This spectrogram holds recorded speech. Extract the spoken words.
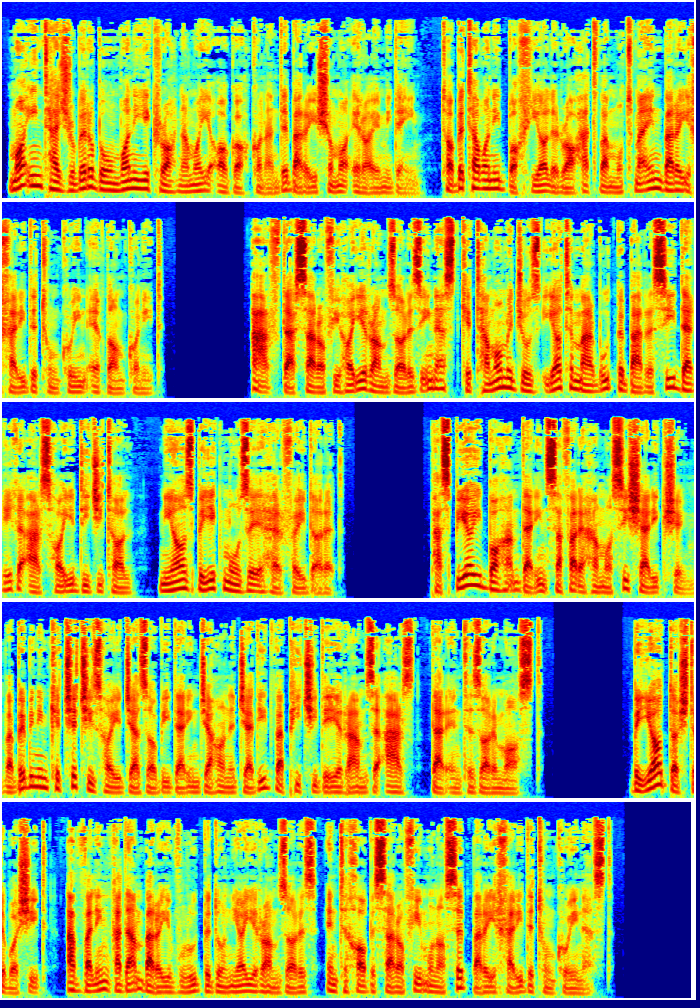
ما این تجربه رو به عنوان یک راهنمای آگاه کننده برای شما ارائه می دهیم تا بتوانید با خیال راحت و مطمئن برای خرید تون کوین اقدام کنید. عرف در صرافی های رمزارز این است که تمام جزئیات مربوط به بررسی دقیق ارزهای دیجیتال نیاز به یک موضع حرفه‌ای دارد. پس بیایید با هم در این سفر حماسی شریک شیم و ببینیم که چه چیزهای جذابی در این جهان جدید و پیچیده رمز ارز در انتظار ماست. به یاد داشته باشید، اولین قدم برای ورود به دنیای رمزارز انتخاب صرافی مناسب برای خرید تون کوین است.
